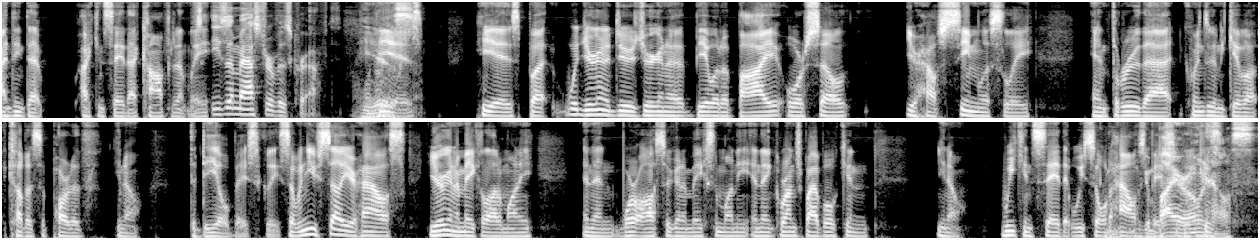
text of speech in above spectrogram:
I think that I can say that confidently. He's a master of his craft. He He is. is. He is. But what you're going to do is you're going to be able to buy or sell your house seamlessly. And through that, Quinn's going to give a, cut us a part of, you know, the deal basically. So when you sell your house, you're going to make a lot of money. And then we're also going to make some money. And then Grunge Bible can, you know, we can say that we sold a house. We can buy our own house.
